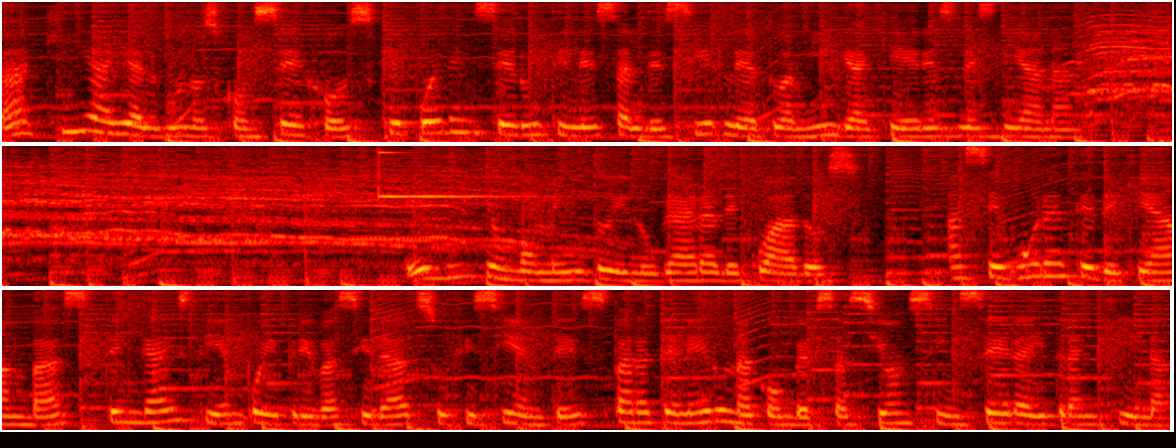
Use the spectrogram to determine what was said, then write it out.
Aquí hay algunos consejos que pueden ser útiles al decirle a tu amiga que eres lesbiana. Elige un momento y lugar adecuados. Asegúrate de que ambas tengáis tiempo y privacidad suficientes para tener una conversación sincera y tranquila.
